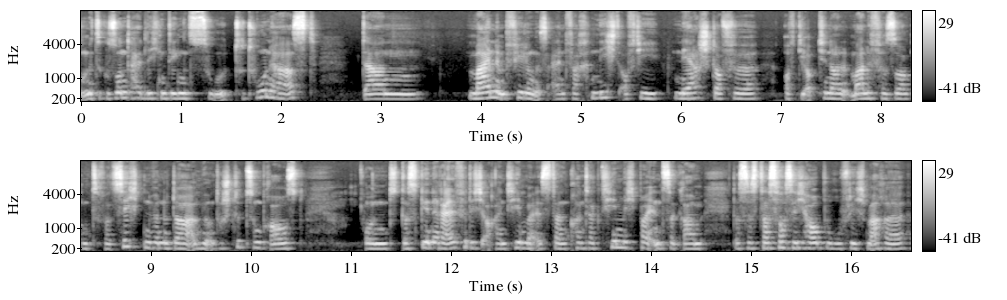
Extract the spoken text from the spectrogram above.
mit gesundheitlichen Dingen zu, zu tun hast, dann meine Empfehlung ist einfach nicht auf die Nährstoffe auf die optimale Versorgung zu verzichten, wenn du da irgendwie Unterstützung brauchst und das generell für dich auch ein Thema ist, dann kontaktiere mich bei Instagram. Das ist das, was ich hauptberuflich mache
